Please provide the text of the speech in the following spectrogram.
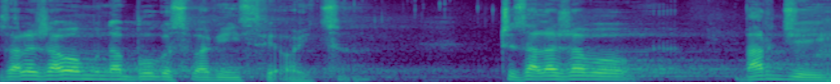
Zależało mu na błogosławieństwie ojca. Czy zależało bardziej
